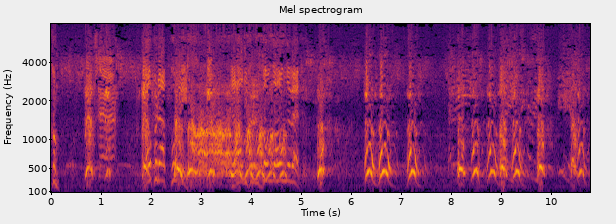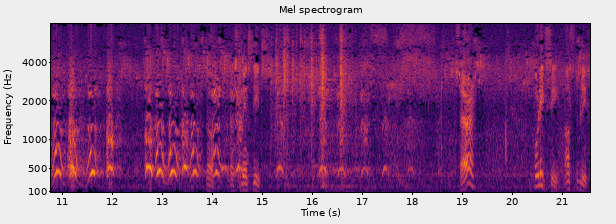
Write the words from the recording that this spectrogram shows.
Kom. Open up, police. En haal die verdomde honden weg. Zo, dat is tenminste iets. Sir? Politie, alstublieft.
